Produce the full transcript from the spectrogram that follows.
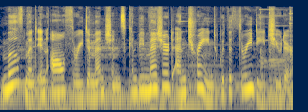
Movement in all three dimensions can be measured and trained with the 3D tutor.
